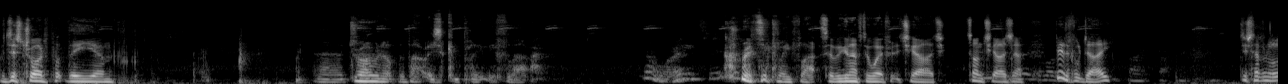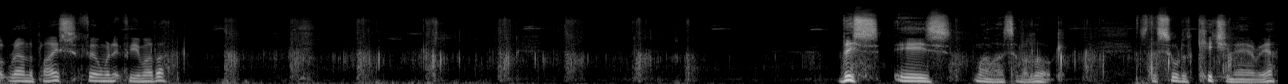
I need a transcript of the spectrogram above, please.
We just tried to put the um, uh, drone up. The battery's completely flat, no worries. critically flat. So we're going to have to wait for it to charge. It's on charge now. Beautiful day. Just having a look around the place, filming it for your mother. This is, well, let's have a look. It's the sort of kitchen area.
